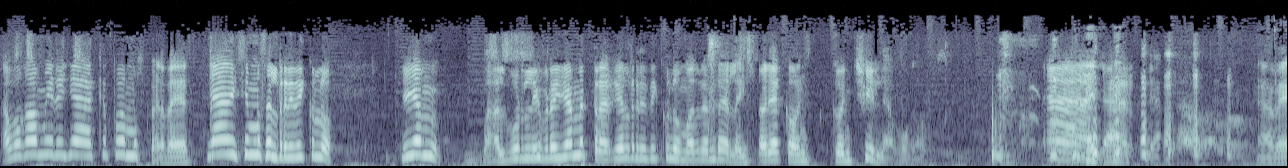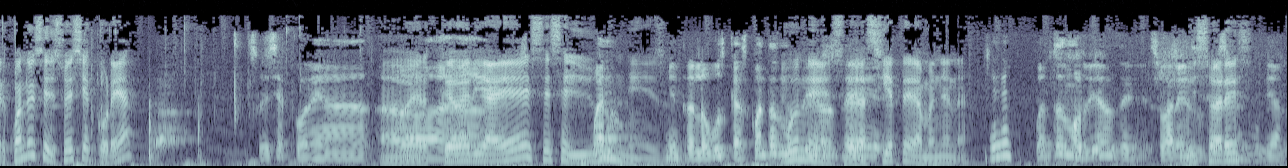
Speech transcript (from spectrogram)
abogado, mire ya, ¿qué podemos perder? Ya hicimos el ridículo. Yo ya, me- al bur libre, ya me tragué el ridículo más grande de la historia con, con Chile, abogado. Ah, ya, ya. A ver, ¿cuándo es el Suecia-Corea? Suecia, Corea. A ver, ah, ¿qué día es? Es el Bueno, lunes. mientras lo buscas, ¿cuántas mordidas lunes a de, las 7 de la mañana. ¿Cuántas mordidas de Suárez, Luis Suárez. en el mundial?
